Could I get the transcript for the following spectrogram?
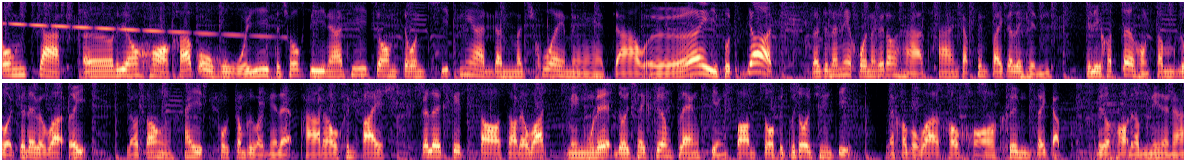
ลงจากเออเรือหอครับ โอ้โหแต่โชคดีนะที่จอมโจรคิดเนี่ยดันมาช่วยแม่เจ้าเอ้ยสุดยอดหลังจากนั้นเนี่ยคนนั้นก็ต้องหาทางกลับขึ้นไปก็เลยเห็นเฮลิคอปเตอร์ของตำรวจก็เลยแบบว่า เอ้ย เราต้องให้พวกตำรวจเนี่ยแหละพาเราขึ้นไป ก็เลยติดต่อสารวัตรเมงูเระโดยใช้เครื่องแปลงเสียงปลอมตัวเป็นคุโดชินิจิและเขาบอกว่าเขาขอขึ้นไปกับเรือเหาะลำนี้หน่อยนะ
